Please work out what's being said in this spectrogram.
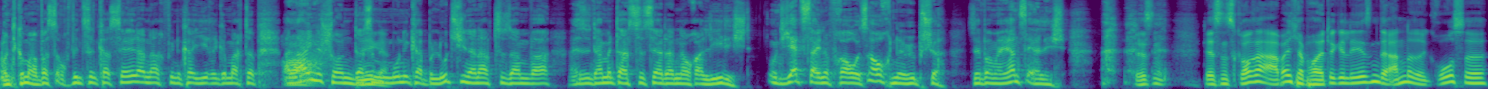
und guck mal, was auch Vincent Cassel danach für eine Karriere gemacht hat. Alleine schon, dass er mega. mit Monika Bellucci danach zusammen war. Also damit hast du es ja dann auch erledigt. Und jetzt seine Frau ist auch eine hübsche. Sind wir mal ganz ehrlich. Der ist ein, der ist ein Scorer, aber ich habe heute gelesen, der andere große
